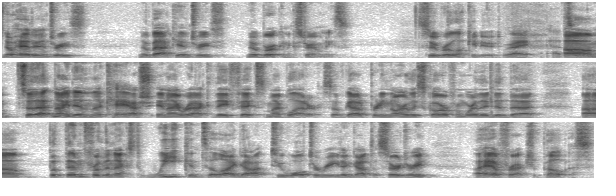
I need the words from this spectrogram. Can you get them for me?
No head injuries, no back injuries, no broken extremities. Super lucky dude. Right. Absolutely. Um, so that night in the CSH in Iraq, they fixed my bladder. So I've got a pretty gnarly scar from where they did that. Uh, but then for the next week until I got to Walter Reed and got to surgery, I have fractured pelvis.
